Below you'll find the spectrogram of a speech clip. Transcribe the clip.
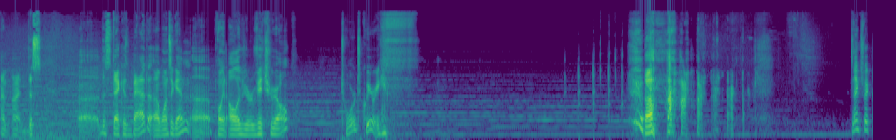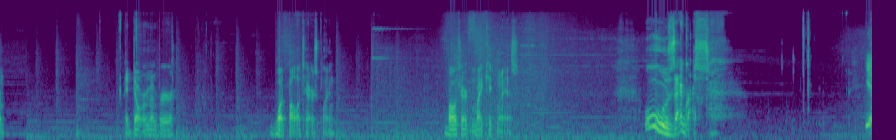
I'm, I, this uh, this deck is bad. Uh, once again, uh, point all of your vitriol towards Query. Next victim. I don't remember what Boletaire is playing. Boletaire might kick my ass. Ooh, Zagras. Yeah,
